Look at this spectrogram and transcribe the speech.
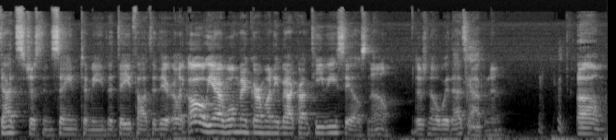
that's just insane to me that they thought that they were like, oh yeah, we'll make our money back on TV sales. No, there's no way that's happening. Um,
